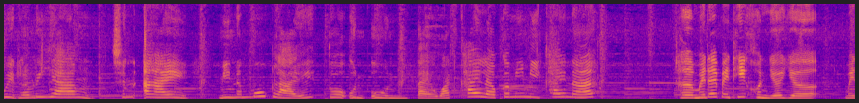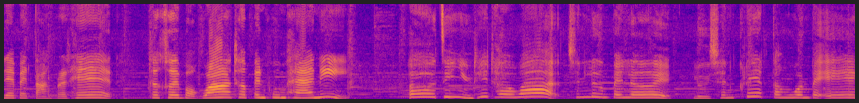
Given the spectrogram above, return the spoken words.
วิดแล้วหรือยัง ฉันไอ มีน้ำมูกไหล ตัวอุ่นๆ แต่วัดไข้แล้วก็ไม่มีไข้นะ เธอไม่ได้ไปที่คนเยอะๆ ไม่ได้ไปต่างประเทศ เธอเคยบอกว่าเธอเป็นภูมิแพ้นี่ เออ จริงอย่างที่เธอว่า ฉันลืมไปเลย หรือฉันเครียดกังวลไปเอง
